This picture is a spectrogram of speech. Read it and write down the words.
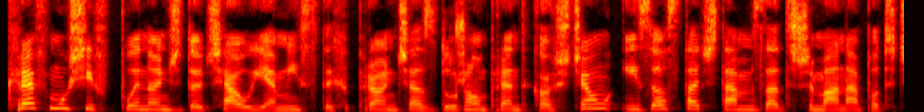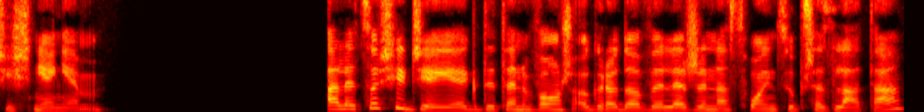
krew musi wpłynąć do ciał jamistych prącia z dużą prędkością i zostać tam zatrzymana pod ciśnieniem. Ale co się dzieje, gdy ten wąż ogrodowy leży na słońcu przez lata?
